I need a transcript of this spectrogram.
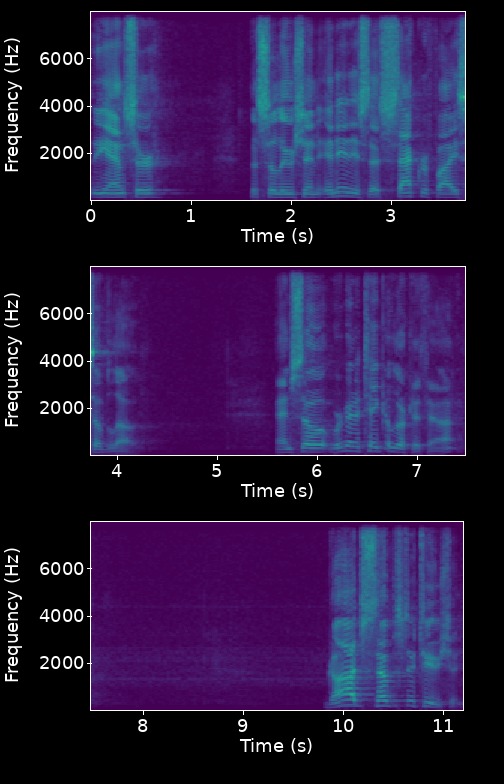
the answer, the solution, and it is a sacrifice of love. And so, we're going to take a look at that. God's substitution.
